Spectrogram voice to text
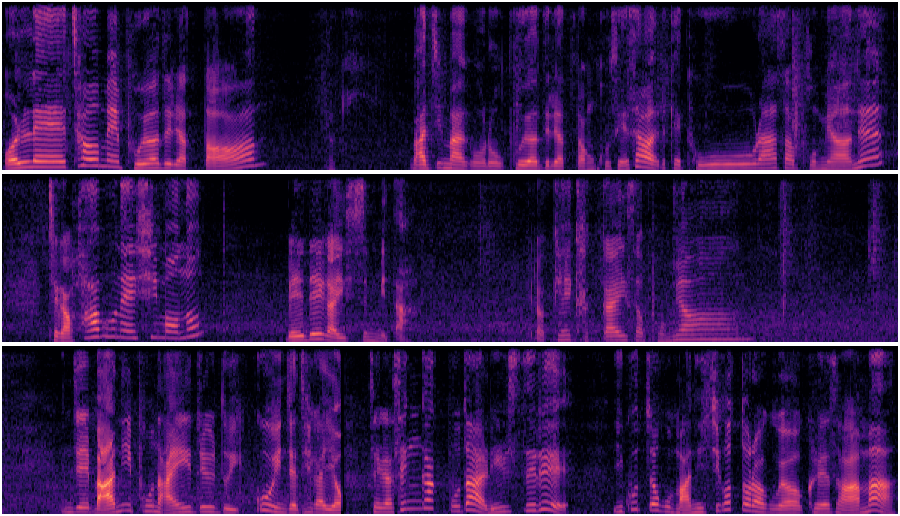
원래 처음에 보여드렸던 여기 마지막으로 보여드렸던 곳에서 이렇게 돌아서 보면은 제가 화분에 심어놓은 매대가 있습니다. 이렇게 가까이서 보면 이제 많이 본 아이들도 있고 이제 제가 여- 제가 생각보다 릴스를 이곳저곳 많이 찍었더라고요. 그래서 아마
